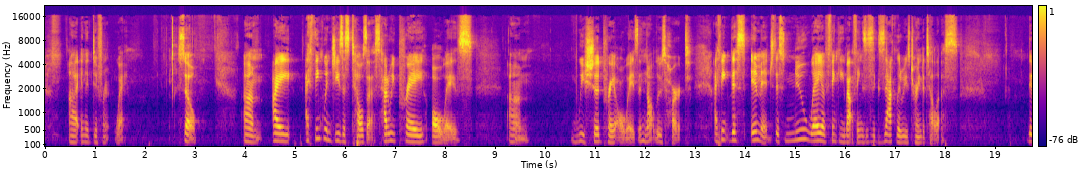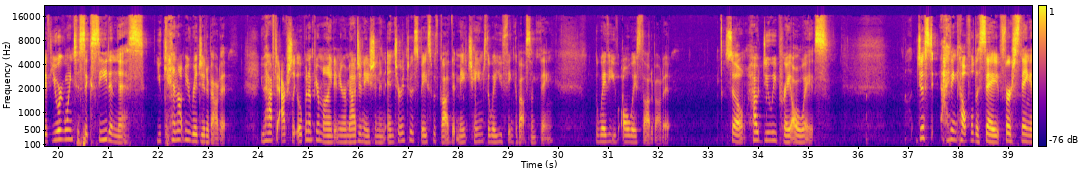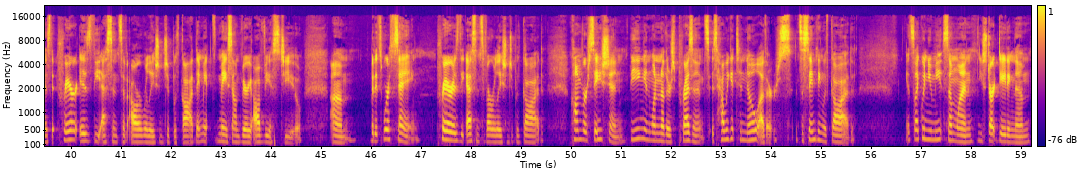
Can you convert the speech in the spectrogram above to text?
uh, in a different way. So, um, I, I think when Jesus tells us, how do we pray always? Um, we should pray always and not lose heart. I think this image, this new way of thinking about things, is exactly what he's trying to tell us. That if you are going to succeed in this, you cannot be rigid about it. You have to actually open up your mind and your imagination and enter into a space with God that may change the way you think about something, the way that you've always thought about it. So, how do we pray always? Just I think helpful to say first thing is that prayer is the essence of our relationship with God. They may, may sound very obvious to you, Um, but it's worth saying. Prayer is the essence of our relationship with God. Conversation, being in one another's presence, is how we get to know others. It's the same thing with God. It's like when you meet someone, you start dating them,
